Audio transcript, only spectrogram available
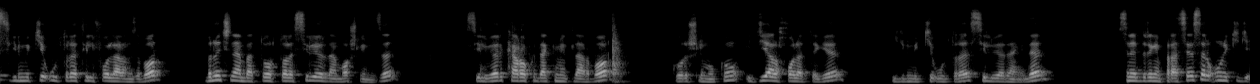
s yigirma ikki ultra telefonlarimiz bor. Birinchi navbatda o'rtoqlar silverdan boshlaymiz. Silver коробка dokumentlari bor. Ko'rishli mumkin. Ideal holatdagi 22 ultra silver rangda snapdragon protsessor 12 ga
